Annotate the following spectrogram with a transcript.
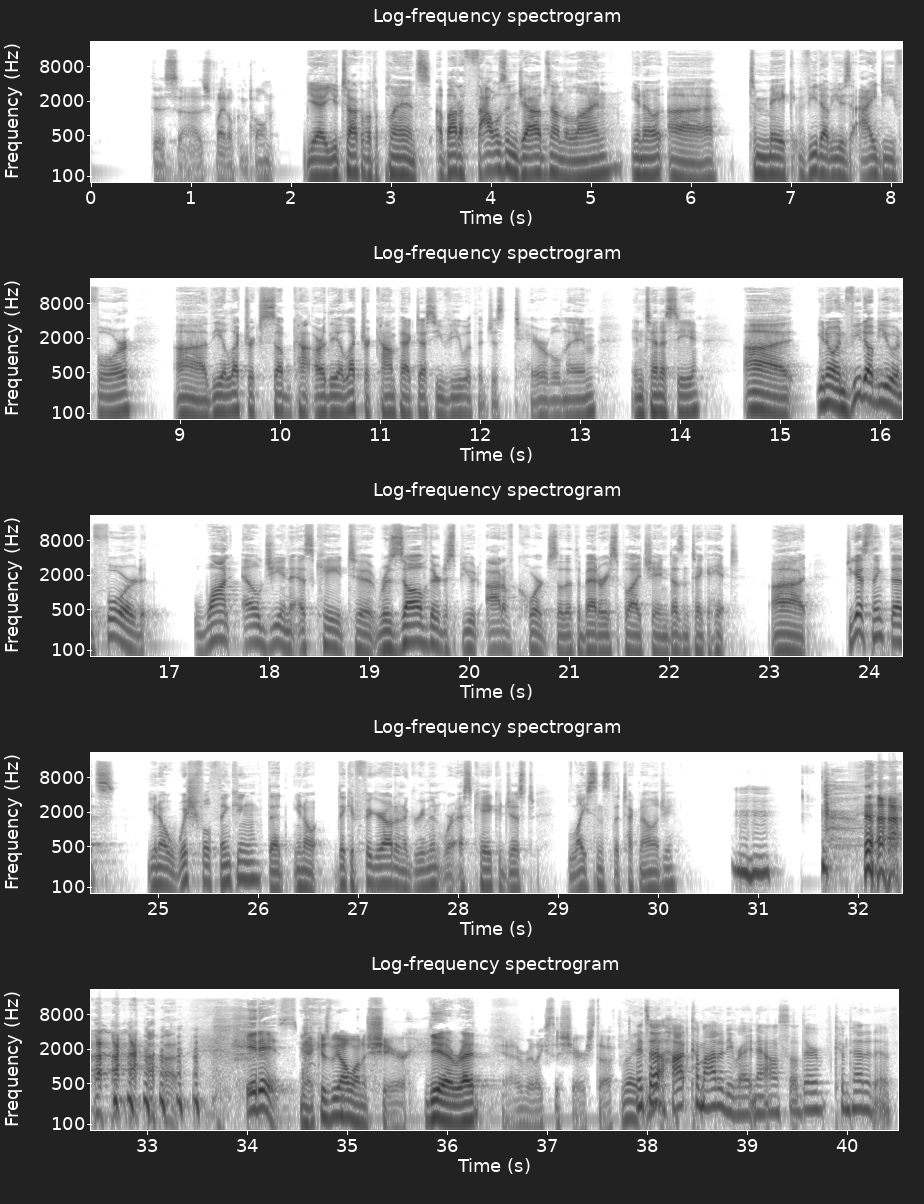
this, uh, this vital component. Yeah, you talk about the plants, about a thousand jobs on the line, you know, uh, to make VW's ID4, uh, the electric sub or the electric compact SUV with a just terrible name in Tennessee. You know, and VW and Ford want LG and SK to resolve their dispute out of court so that the battery supply chain doesn't take a hit. Do you guys think that's you know wishful thinking that you know they could figure out an agreement where SK could just license the technology? Mm-hmm. it is. Yeah, because we all want to share. Yeah, right. Yeah, everybody likes to share stuff. Right. It's a hot commodity right now, so they're competitive.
